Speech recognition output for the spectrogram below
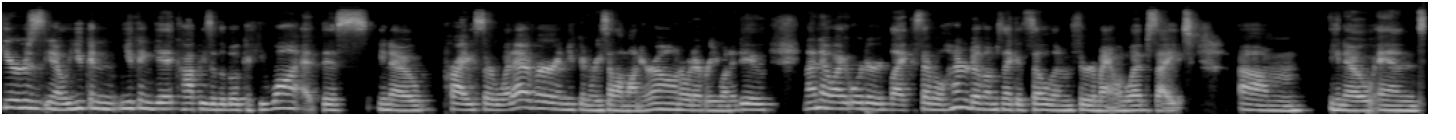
here's, you know, you can you can get copies of the book if you want at this, you know, price or whatever and you can resell them on your own or whatever you want to do. And I know I ordered like several hundred of them so I could sell them through my own website. Um, you know, and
